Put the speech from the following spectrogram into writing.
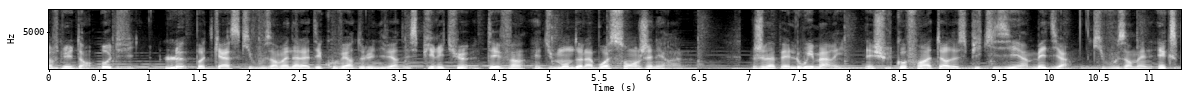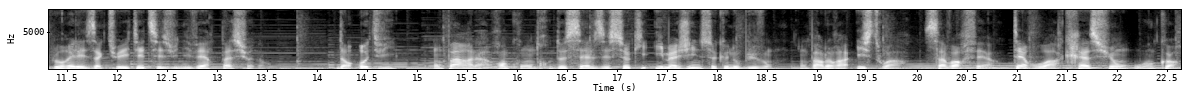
Bienvenue dans Haute Vie, le podcast qui vous emmène à la découverte de l'univers des spiritueux, des vins et du monde de la boisson en général. Je m'appelle Louis-Marie et je suis le cofondateur de Speakeasy, un média qui vous emmène explorer les actualités de ces univers passionnants. Dans Haute Vie, on part à la rencontre de celles et ceux qui imaginent ce que nous buvons. On parlera histoire, savoir-faire, terroir, création ou encore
